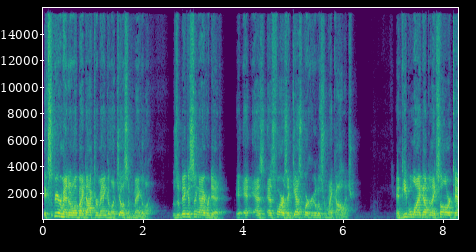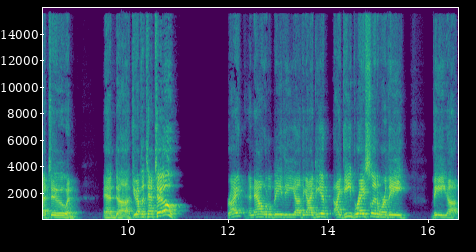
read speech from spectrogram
experimented on by Dr. Mengele, Joseph Mengele. It was the biggest thing I ever did as, as far as a guest worker goes from my college. And people lined up and they saw her tattoo and and uh, do you have the tattoo? Right? And now it'll be the uh, the ID ID bracelet or the the uh,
